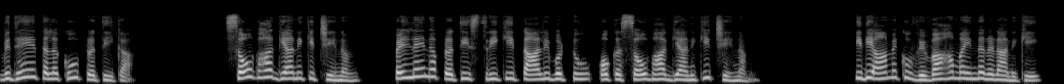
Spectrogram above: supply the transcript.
విధేయతలకు ప్రతీక. సౌభాగ్యానికి చిహ్నం. పెళ్ళైన ప్రతి స్త్రీకి తాలిబొట్టు ఒక సౌభాగ్యానికి చిహ్నం. ఇది ఆమెకు వివాహమైందనడానికి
